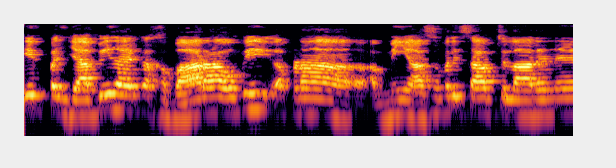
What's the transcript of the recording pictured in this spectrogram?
ਇਹ ਪੰਜਾਬੀ ਦਾ ਇੱਕ ਅਖਬਾਰ ਆ ਉਹ ਵੀ ਆਪਣਾ ਮੀ ਆਸਫ ਅਲੀ ਸਾਹਿਬ ਚਲਾ ਰਹੇ ਨੇ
